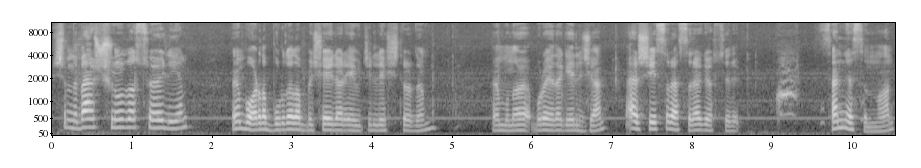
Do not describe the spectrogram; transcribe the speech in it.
Şimdi ben şunu da söyleyeyim. Ben bu arada burada da bir şeyler evcilleştirdim. Ben buna buraya da geleceğim. Her şeyi sıra sıra gösterip. Sen nesin lan?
